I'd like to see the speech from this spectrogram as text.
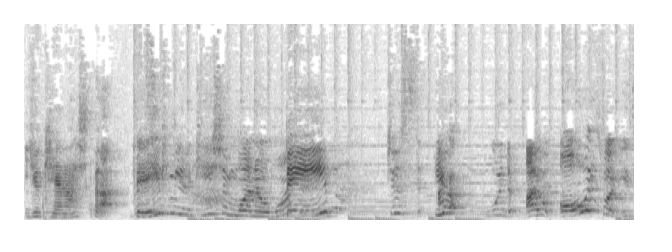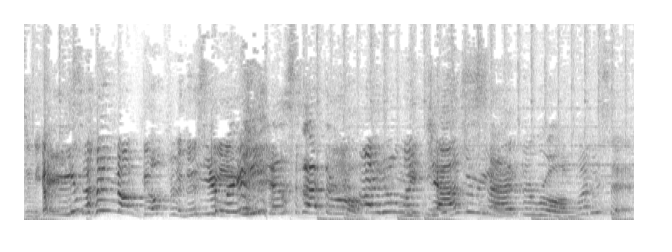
You can't ask that. Babe, communication 101. Babe? Just, You- I would, I always want you to be. I'm not built for this You we just said the rule. I don't we like just mystery. said the rule. What is it?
